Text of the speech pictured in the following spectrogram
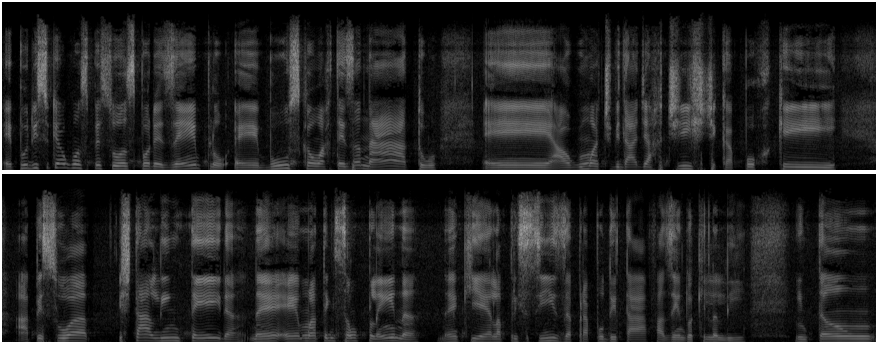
É por isso que algumas pessoas, por exemplo, é, buscam artesanato, é, alguma atividade artística, porque a pessoa está ali inteira, né? É uma atenção plena, né? Que ela precisa para poder estar tá fazendo aquilo ali. Então,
